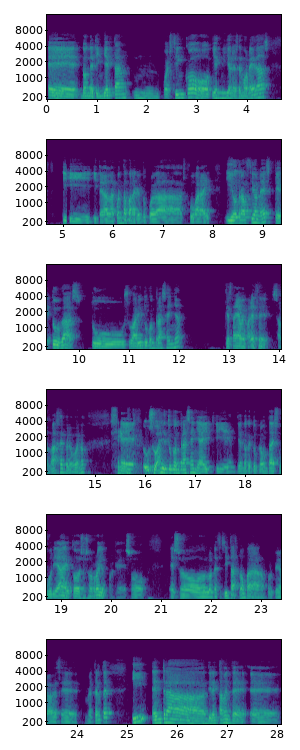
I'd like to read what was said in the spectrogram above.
eh, donde te inyectan mm, pues 5 o 10 millones de monedas y, te dan la cuenta para que tú puedas jugar ahí. Y otra opción es que tú das tu usuario y tu contraseña, que esta ya me parece salvaje, pero bueno, eh, tu usuario y tu contraseña, y, entiendo que tu pregunta de seguridad y todos esos rollos, porque eso, eso lo necesitas, ¿no? Para por primera vez eh, meterte. Y entra directamente eh,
